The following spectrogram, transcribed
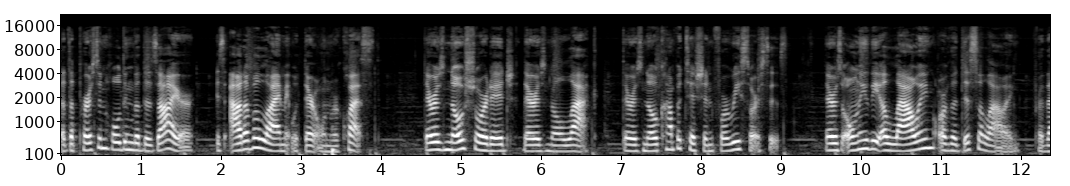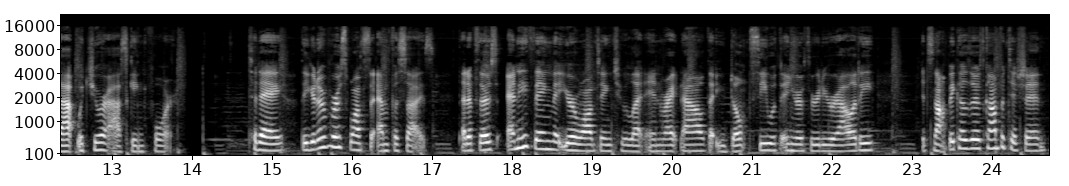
that the person holding the desire is out of alignment with their own request. There is no shortage, there is no lack, there is no competition for resources. There is only the allowing or the disallowing for that which you are asking for. Today, the universe wants to emphasize that if there's anything that you're wanting to let in right now that you don't see within your 3D reality, it's not because there's competition,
